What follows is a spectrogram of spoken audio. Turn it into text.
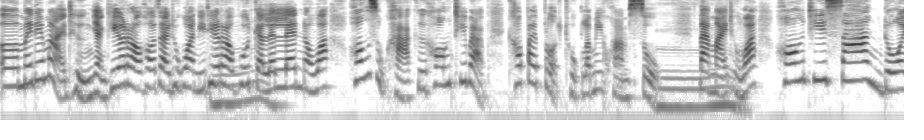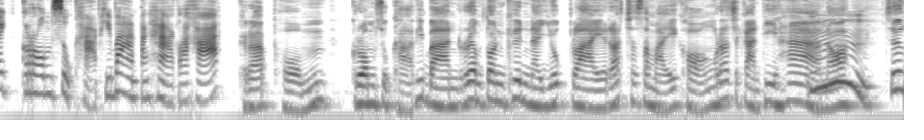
เออไม่ได้หมายถึงอย่างที่เราเข้าใจทุกวันนี้ที่เราพูดกันเล่นๆเนาะว่า ห้องสุขาคือห้องที่แบบเข้าไปปลดทุกข์แล้วมีความสุข อืม แต่หมายถึงว่าห้องที่สร้างโดยกรมสุขาพิบาลต่างหากล่ะคะ ครับผมกรมสุขาพิบาลเริ่มต้นขึ้นในยุคปลายรัชสมัยของรัชกาลที่ 5 เนาะอืมซึ่ง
